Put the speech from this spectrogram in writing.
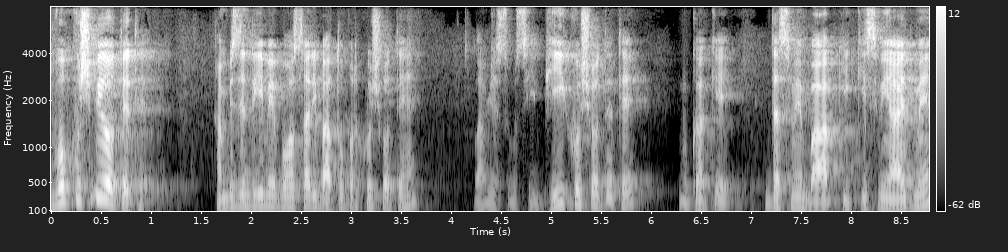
وہ خوش بھی ہوتے تھے۔ ہم بھی زندگی میں بہت ساری باتوں پر خوش ہوتے ہیں۔ غلام یسو مسیح بھی خوش ہوتے تھے۔ لکا کے دسویں باپ کی کسویں آیت میں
